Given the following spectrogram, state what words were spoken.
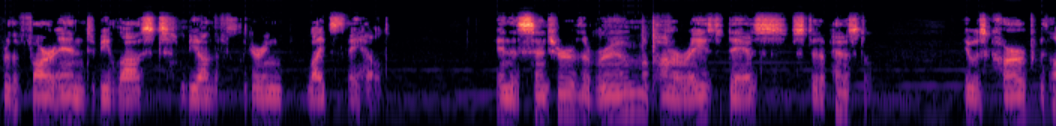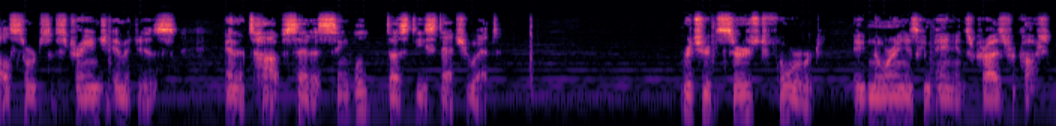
for the far end to be lost beyond the flickering lights they held. In the center of the room, upon a raised dais, stood a pedestal. It was carved with all sorts of strange images and atop sat a single dusty statuette. Richard surged forward, ignoring his companion's cries for caution.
